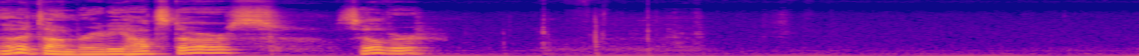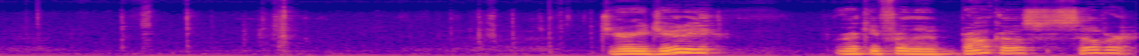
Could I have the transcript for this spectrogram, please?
Another Tom Brady, Hot Stars, Silver. Jerry Jeudy, rookie for the Broncos, Silver.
